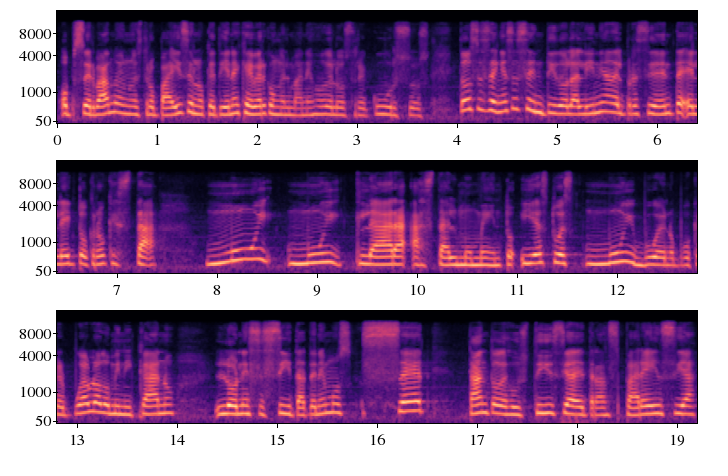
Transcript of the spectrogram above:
observando en nuestro país en lo que tiene que ver con el manejo de los recursos. Entonces, en ese sentido, la línea del presidente electo creo que está muy, muy clara hasta el momento. Y esto es muy bueno porque el pueblo dominicano lo necesita. Tenemos sed tanto de justicia, de transparencia,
